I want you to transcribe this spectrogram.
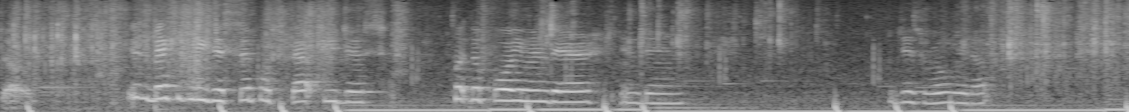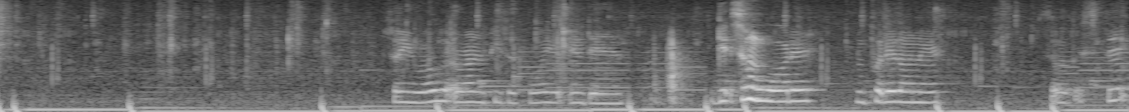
So it's basically just simple steps. You just put the foil in there and then just roll it up. So you roll it around a piece of foil and then get some water and put it on there so it can stick.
